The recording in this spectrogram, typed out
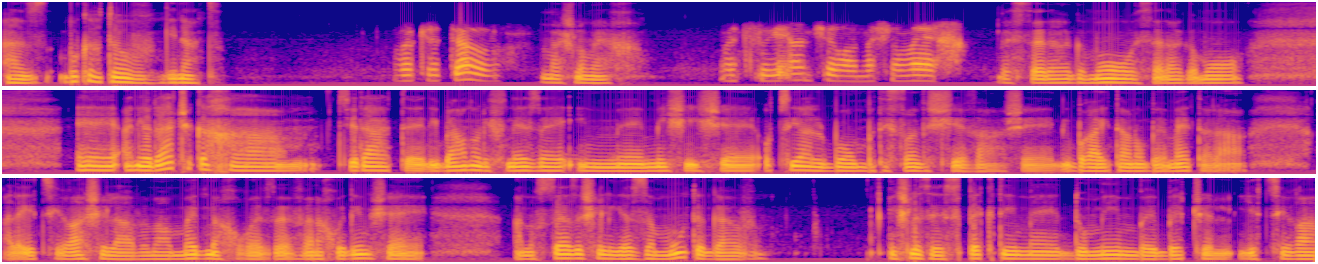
אז בוקר טוב, גינת. בוקר טוב, מה שלומך? מצוין שרון, מה שלומך? בסדר גמור, בסדר גמור. Uh, אני יודעת שככה, את יודעת, uh, דיברנו לפני זה עם uh, מישהי שהוציאה אלבום בת 27, שדיברה איתנו באמת על, ה, על היצירה שלה ומה עומד מאחורי זה, ואנחנו יודעים שהנושא הזה של יזמות, אגב, יש לזה אספקטים אה, דומים בהיבט של יצירה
